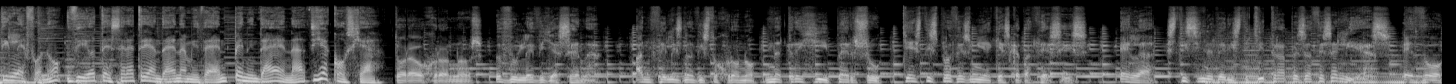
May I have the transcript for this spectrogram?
Τηλέφωνο 24310 51 200. Τώρα ο χρόνος δουλεύει για σένα. Αν θέλεις να δεις το χρόνο να τρέχει υπέρ σου και στις προθεσμιακές καταθέσεις. Έλα στη Συνεταιριστική Τράπεζα Θεσσαλίας. Εδώ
